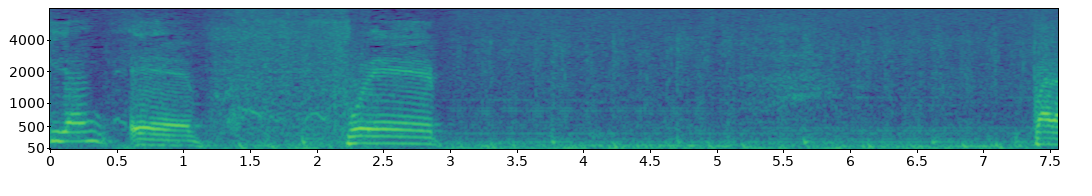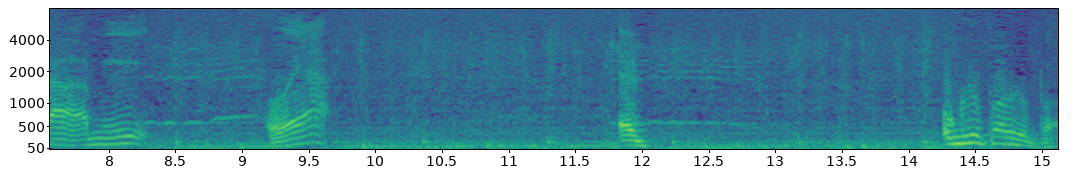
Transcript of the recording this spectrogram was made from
Girán eh, fue para mí, vea, el- un grupo grupo.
